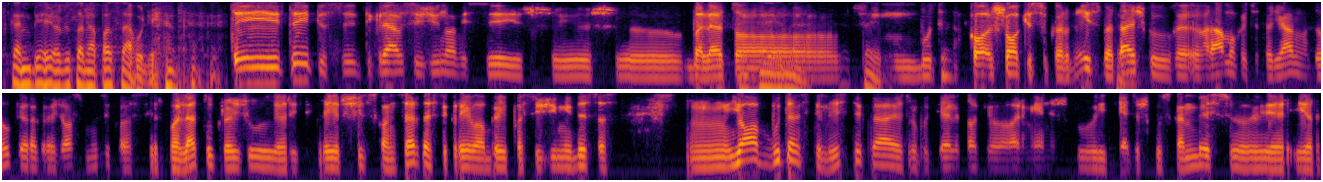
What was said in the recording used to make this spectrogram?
skambėjo visame pasaulyje. tai taip, jis tikriausiai žino visi iš, iš e, baleto, taip. būtent ko šokis su kardais, bet taip. aišku, Ramo Hačetoriano daug yra gražios muzikos ir baletų gražių ir tikrai ir šis koncertas tikrai labai pasižymi visas jo būtent stilistika, truputėlį tokio armėniškų, rytietiškų skambesių ir, ir,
